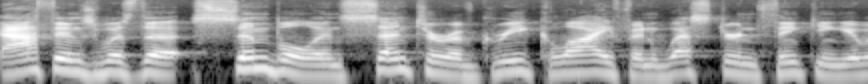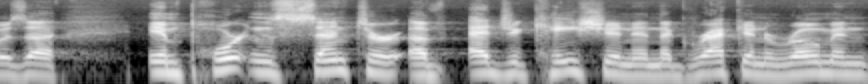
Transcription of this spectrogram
Athens was the symbol and center of Greek life and Western thinking. It was an important center of education in the Greco-Roman,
